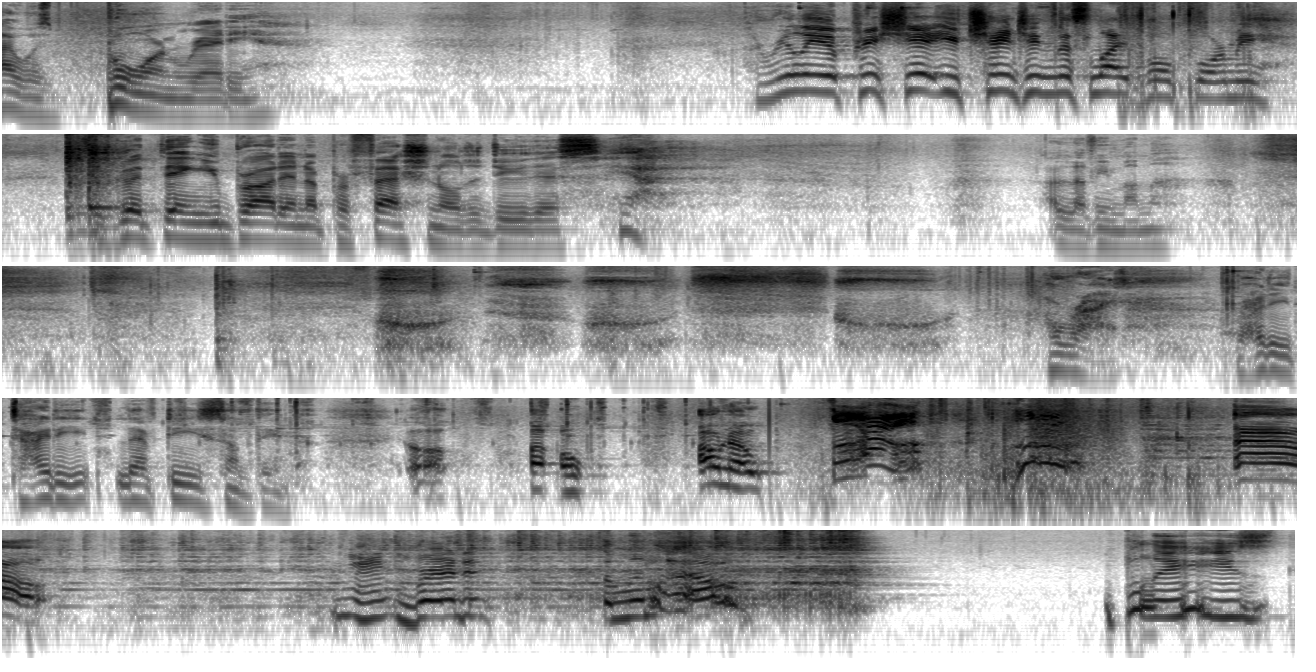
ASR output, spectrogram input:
I was born ready. I really appreciate you changing this light bulb for me. It's a good thing you brought in a professional to do this. Yeah. I love you, Mama. All right. Righty, tighty, lefty, something. Oh, uh oh. Oh no. Ah! Ow! Mm, Brandon, a little help? Please.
